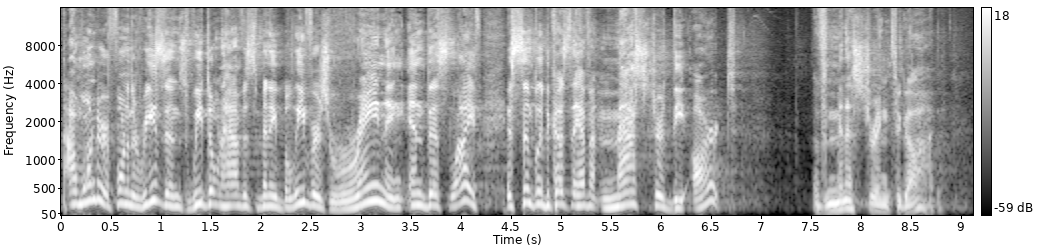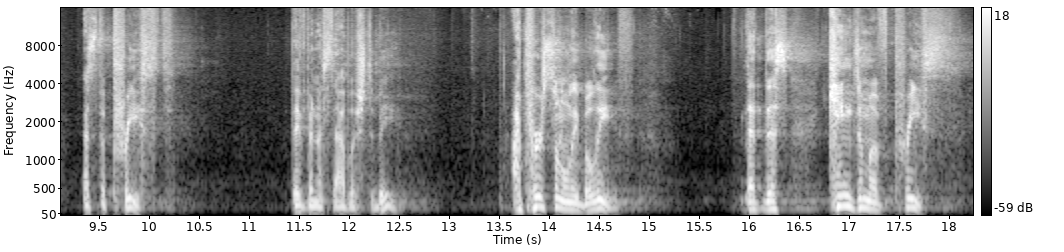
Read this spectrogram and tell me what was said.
I wonder if one of the reasons we don't have as many believers reigning in this life is simply because they haven't mastered the art of ministering to God as the priest they've been established to be. I personally believe that this kingdom of priests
